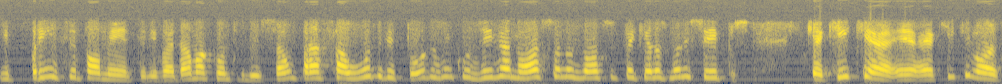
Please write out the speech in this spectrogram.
e, principalmente, ele vai dar uma contribuição para a saúde de todos, inclusive a nossa nos nossos pequenos municípios. Que aqui que é, é, é aqui que nós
